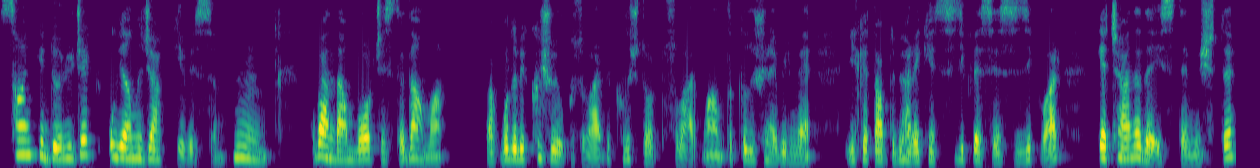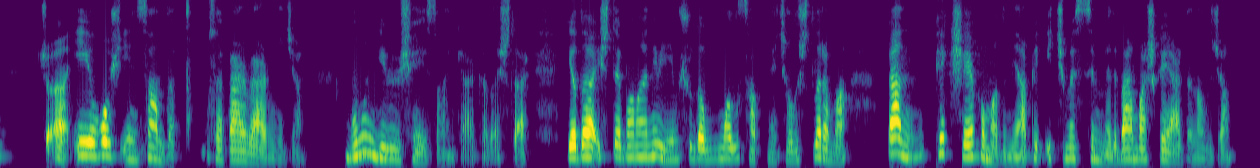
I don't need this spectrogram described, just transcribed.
sanki dönecek, uyanacak gibisin. Hmm, bu benden borç istedi ama bak burada bir kış uykusu var, bir kılıç dörtlüsü var. Mantıklı düşünebilme, ilk etapta bir hareketsizlik ve sessizlik var. Geçende de istemişti. Şu, iyi hoş insan da bu sefer vermeyeceğim. Bunun gibi bir şey sanki arkadaşlar. Ya da işte bana ne bileyim şurada bu malı satmaya çalıştılar ama ben pek şey yapamadım ya, pek içime sinmedi. Ben başka yerden alacağım.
